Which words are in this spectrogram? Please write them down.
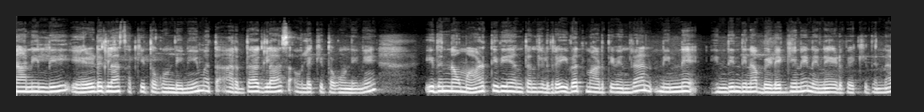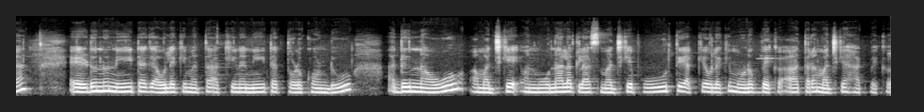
ನಾನಿಲ್ಲಿ ಎರಡು ಗ್ಲಾಸ್ ಅಕ್ಕಿ ತೊಗೊಂಡಿನಿ ಮತ್ತು ಅರ್ಧ ಗ್ಲಾಸ್ ಅವಲಕ್ಕಿ ತೊಗೊಂಡಿನಿ. ಇದನ್ನು ನಾವು ಮಾಡ್ತೀವಿ ಅಂತಂದು ಹೇಳಿದ್ರೆ, ಇವತ್ತು ಮಾಡ್ತೀವಿ ಅಂದ್ರೆ ನಿನ್ನೆ, ಹಿಂದಿನ ದಿನ ಬೆಳಗ್ಗೆನೇ ನೆನೆ ಇಡಬೇಕು ಇದನ್ನು. ಎರಡನ್ನೂ ನೀಟಾಗಿ ಅವಲಕ್ಕಿ ಮತ್ತು ಅಕ್ಕಿನ ನೀಟಾಗಿ ತೊಳ್ಕೊಂಡು ಅದನ್ನು ನಾವು ಆ ಮಜ್ಜಿಗೆ, ಒಂದು ಮೂರು ನಾಲ್ಕು ಗ್ಲಾಸ್ ಮಜ್ಜಿಗೆ ಪೂರ್ತಿ ಅಕ್ಕಿ ಅವಲಕ್ಕಿ ಮುಣಗಬೇಕು. ಆ ಥರ ಮಜ್ಜಿಗೆ ಹಾಕಬೇಕು.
